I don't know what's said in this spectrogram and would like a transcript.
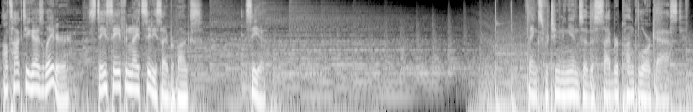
I'll talk to you guys later. Stay safe in Night City, Cyberpunks. See ya. Thanks for tuning in to the Cyberpunk Lorecast.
